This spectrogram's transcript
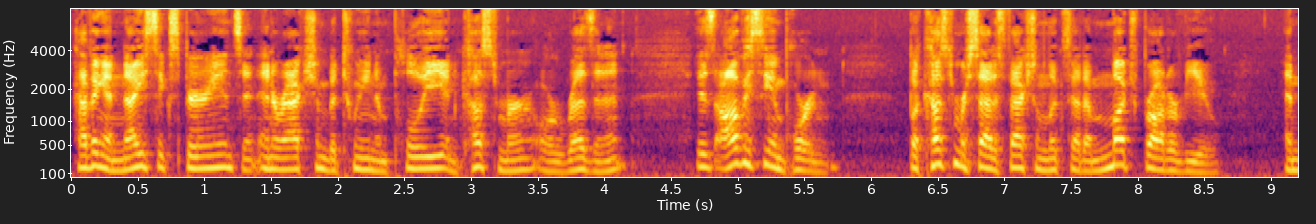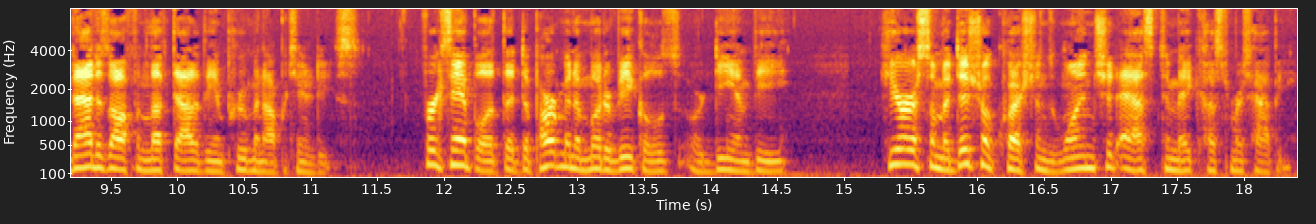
Having a nice experience and interaction between employee and customer or resident is obviously important, but customer satisfaction looks at a much broader view, and that is often left out of the improvement opportunities. For example, at the Department of Motor Vehicles, or DMV, here are some additional questions one should ask to make customers happy.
